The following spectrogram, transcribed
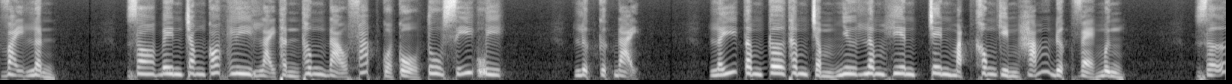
Vài lần. Do bên trong có ghi lại thần thông đạo pháp của cổ tu sĩ uy. Lực cực đại. Lấy tâm cơ thâm trầm như lâm hiên trên mặt không kìm hãm được vẻ mừng. Dỡ,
